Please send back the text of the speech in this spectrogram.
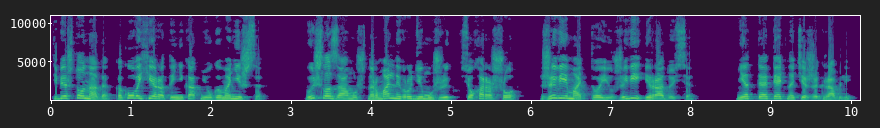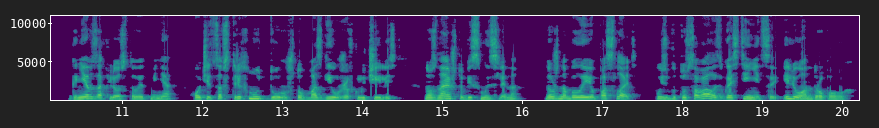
Тебе что надо? Какого хера ты никак не угомонишься? Вышла замуж, нормальный вроде мужик, все хорошо. Живи, мать твою, живи и радуйся. Нет, ты опять на те же грабли. Гнев захлестывает меня. Хочется встряхнуть дуру, чтобы мозги уже включились. Но знаю, что бессмысленно. Нужно было ее послать. Пусть бы тусовалась в гостинице или у Андроповых.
